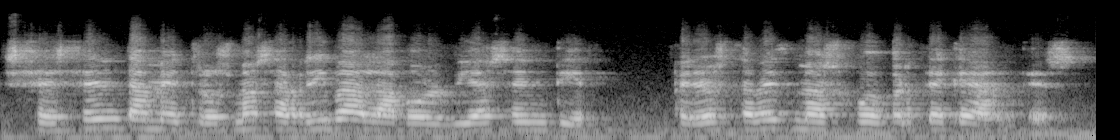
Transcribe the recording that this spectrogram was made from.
60 metros más arriba la volví a sentir, pero esta vez más fuerte que antes.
